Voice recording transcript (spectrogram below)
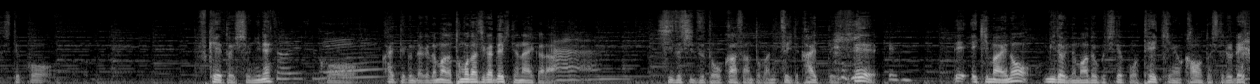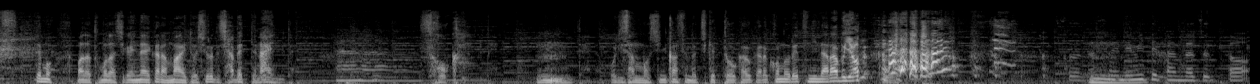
そしてこう父兄と一緒にねこう帰ってくんだけどまだ友達ができてないからあしずしずとお母さんとかについて帰っていって で駅前の緑の窓口でこう定期券を買おうとしてる列でもまだ友達がいないから前と後ろで喋ってないみたいな。あそうかみたいな。うんみたいな。おじさんも新幹線のチケットを買うからこの列に並ぶよ そうだ、うん。それで見てたんだずっと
